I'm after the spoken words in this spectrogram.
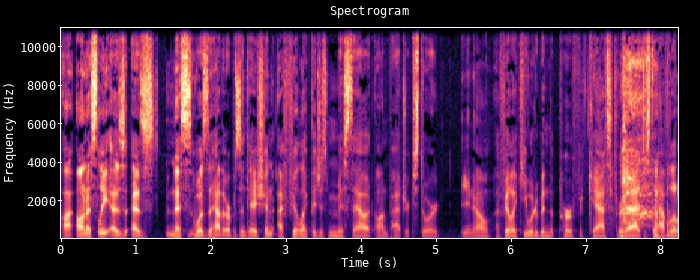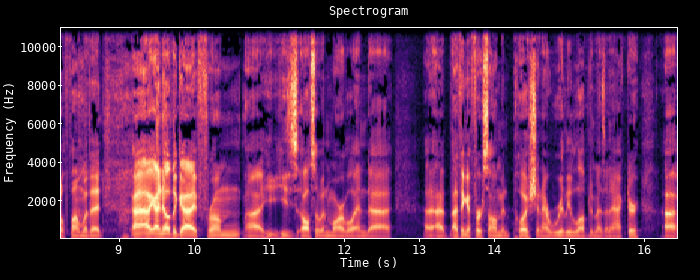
I honestly, as as nice was to have the representation, I feel like they just missed out on Patrick Stewart. You know, I feel like he would have been the perfect cast for that, just to have a little fun with it. I, I know the guy from uh, he, he's also in Marvel, and uh, I, I think I first saw him in Push, and I really loved him as an actor. Uh,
